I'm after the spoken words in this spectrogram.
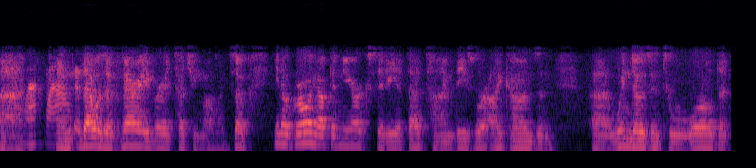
wow, wow. And that was a very, very touching moment. So, you know, growing up in New York City at that time, these were icons and uh, windows into a world that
